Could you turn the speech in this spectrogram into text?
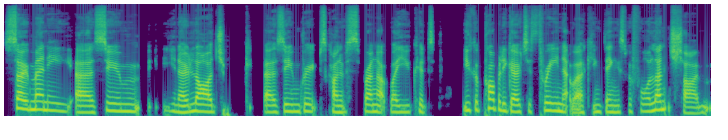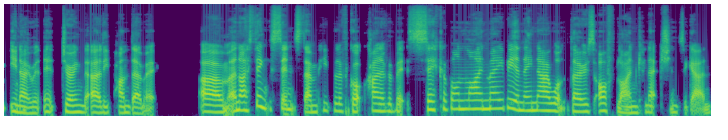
so many uh, Zoom, you know, large uh, Zoom groups kind of sprung up where you could you could probably go to three networking things before lunchtime, you know, it, during the early pandemic. Um, and I think since then, people have got kind of a bit sick of online, maybe, and they now want those offline connections again.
